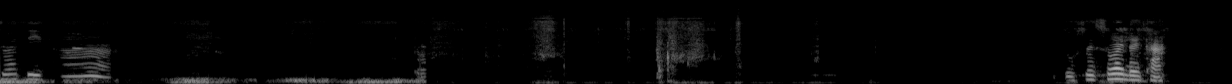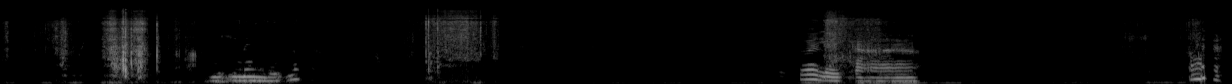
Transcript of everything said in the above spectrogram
สวัสดีค่ะ ดูสวยๆเลยค่ะมีอีกหนึ่งลูกนะคะสวยๆเลยค่ะเอามาค่ะ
